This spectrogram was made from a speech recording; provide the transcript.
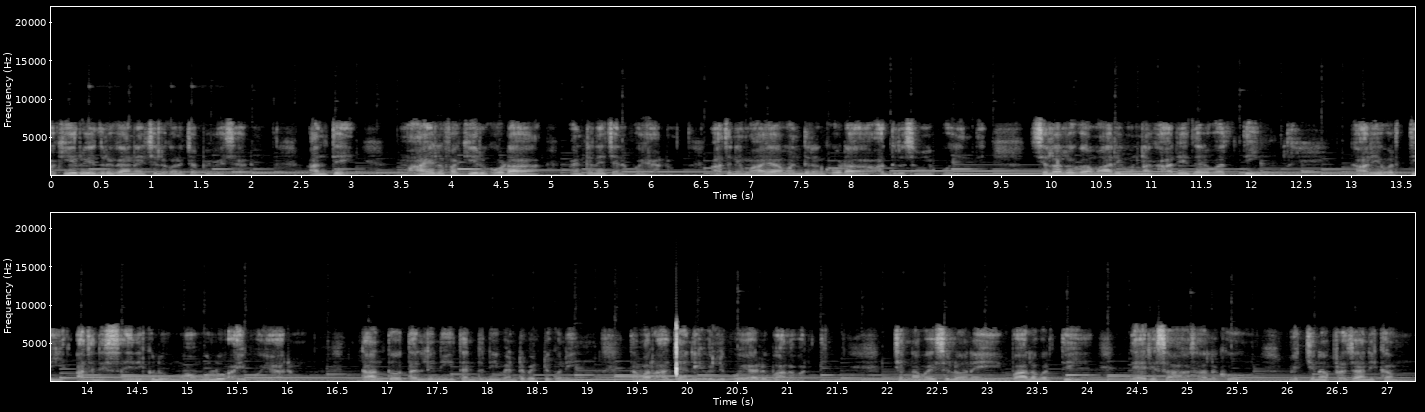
ఫకీరు ఎదురుగానే చిలుకను చంపివేశాడు. అంతే మాయల ఫకీరు కూడా వెంటనే చనిపోయాడు. అతని మాయా మందిరం కూడా అదృశ్యమైపోయింది. శిలలుగా మారి ఉన్న కార్యవర్తి కార్యవర్తి అతని సైనికులు మామూలు అయిపోయారు. దాంతో తల్లిని తండ్రిని వెంటబెట్టుకుని తమ రాజ్యానికి వెళ్ళిపోయాడు బాలవర్తి. చిన్న వయసులోనే బాలవర్తి ధైర్య సాహసాలకు మెచ్చిన ప్రజానికం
